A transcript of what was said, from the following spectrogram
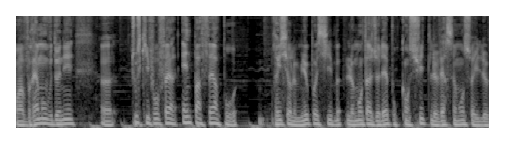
on va vraiment vous donner euh, tout ce qu'il faut faire et ne pas faire pour réussir le mieux possible le montage de lait pour qu'ensuite le versement soit le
